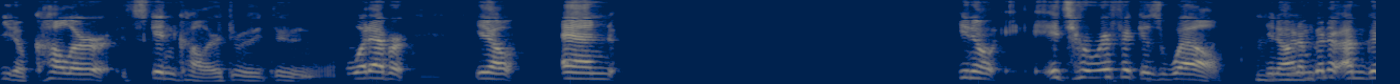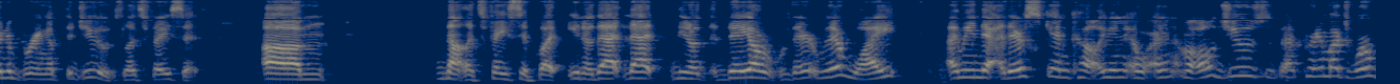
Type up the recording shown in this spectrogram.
you know, color, skin color, through through whatever, you know, and you know, it's horrific as well. You know, and I'm gonna I'm gonna bring up the Jews. Let's face it. Um, not let's face it, but you know that that you know they are they're they're white. I mean, their, their skin color. You know, and all Jews that pretty much we're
